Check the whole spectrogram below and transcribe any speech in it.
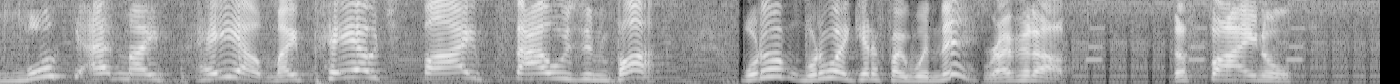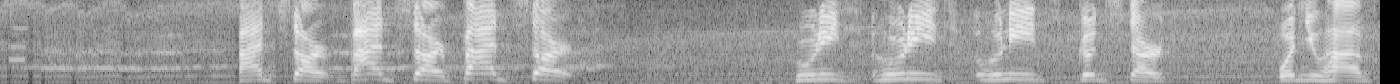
Look at my payout. My payout's 5,000 bucks. What do, what do I get if I win this? Rev it up. The finals. Bad start, bad start, bad start. Who needs, who needs, who needs good starts? when you have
